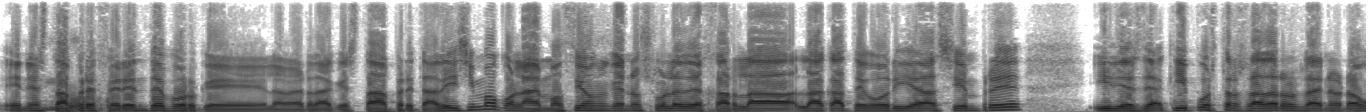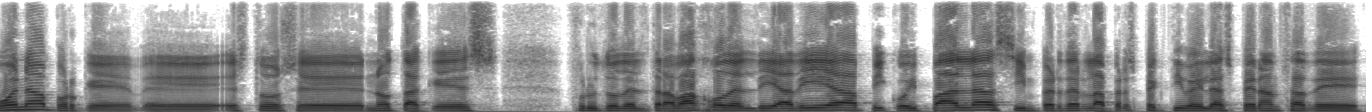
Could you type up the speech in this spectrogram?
en esta No. preferente porque la verdad que está apretadísimo, con la emoción que nos suele dejar la, la categoría siempre. Y desde aquí, pues trasladaros la enhorabuena porque eh, esto se nota que es fruto del trabajo del día a día, pico y pala, sin perder la perspectiva y la esperanza de,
